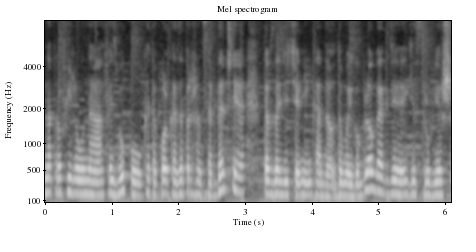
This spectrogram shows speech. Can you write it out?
na profilu na Facebooku Ketopolka, zapraszam serdecznie. Tam znajdziecie linka do, do mojego bloga, gdzie jest również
